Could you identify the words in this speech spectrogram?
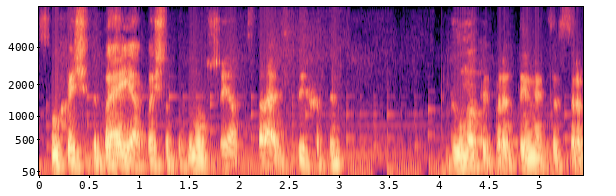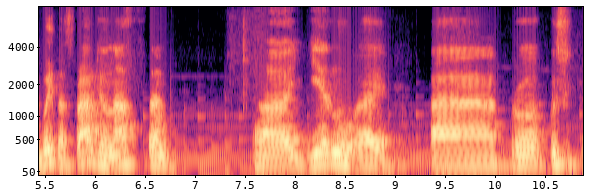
Слухаючи тебе, я точно подумав, що я постараюсь дихати. Думати перед тим, як це все робити. Насправді у нас е, є ну, е, Е, про пишуть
